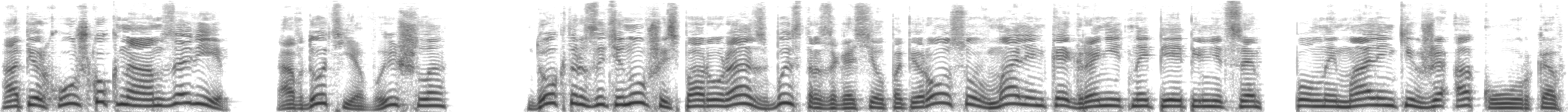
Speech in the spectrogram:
а перхушку к нам зови. Авдотья вышла. Доктор, затянувшись пару раз, быстро загасил папиросу в маленькой гранитной пепельнице, полной маленьких же окурков,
